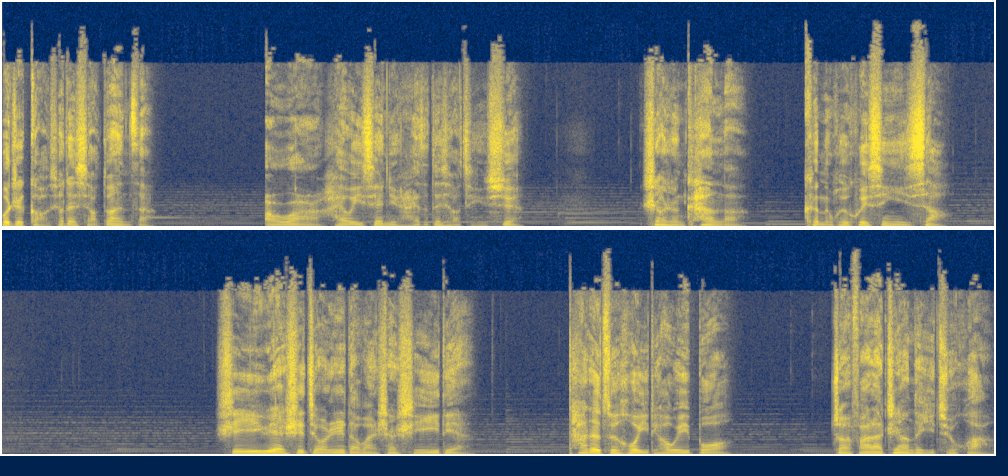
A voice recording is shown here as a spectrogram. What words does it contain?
或者搞笑的小段子，偶尔还有一些女孩子的小情绪，让人看了可能会会心一笑。十一月十九日的晚上十一点。他的最后一条微博，转发了这样的一句话：“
